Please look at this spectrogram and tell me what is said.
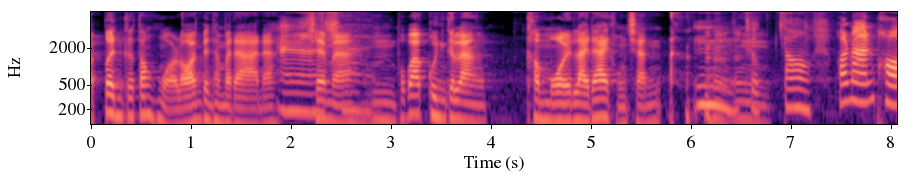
Apple ก็ต้องหัวร้อนเป็นธรรมดานะอ่าใช่ไหมใช่อืมเพราะว่าคุณกำลังขโมยรายได้ของฉันอืมอืมถูกต้อง เพราะนั้นพอ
